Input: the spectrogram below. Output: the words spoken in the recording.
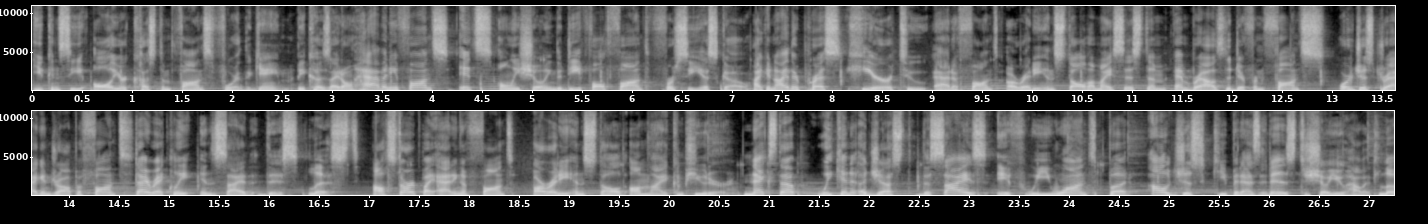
you can see all your custom fonts for the game. Because I don't have any fonts, it's only showing the default font for CSGO. I can either press here to add a font already installed on my system and browse the different fonts, or just drag and drop a font directly inside this list. I'll start by adding a font already installed on my computer. Next up, we can adjust the size if we want, but I'll just keep it as it is to show you how it looks.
